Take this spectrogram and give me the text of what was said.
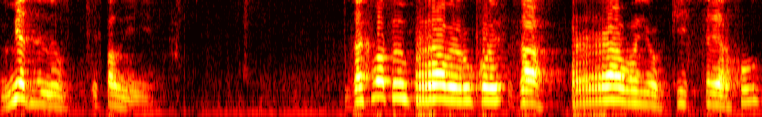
В медленном исполнении. Захватываем правой рукой за правую кисть сверху,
